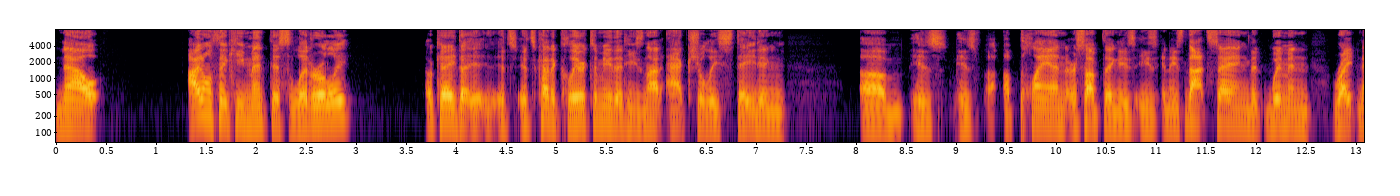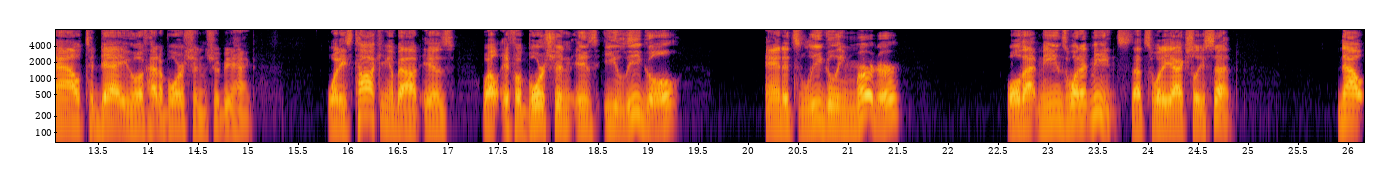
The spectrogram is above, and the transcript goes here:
Now, I don't think he meant this literally. Okay, it's it's kind of clear to me that he's not actually stating um, his his a plan or something. He's, he's and he's not saying that women right now today who have had abortion should be hanged. What he's talking about is well, if abortion is illegal and it's legally murder, well, that means what it means. That's what he actually said. Now,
